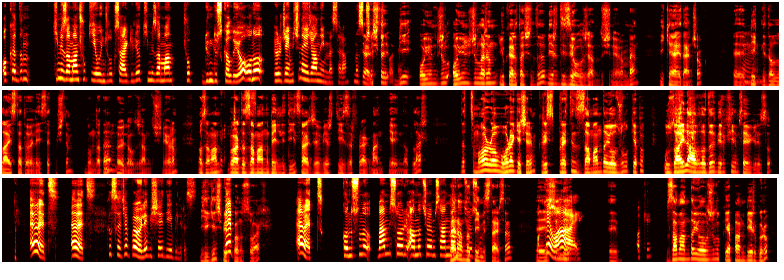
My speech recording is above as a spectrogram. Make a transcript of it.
O kadın kimi zaman çok iyi oyunculuk sergiliyor, kimi zaman çok dümdüz kalıyor. Onu göreceğim için heyecanlıyım mesela. Nasıl Ya bir şey işte ortaya. bir oyuncu oyuncuların yukarı taşıdığı bir dizi olacağını düşünüyorum ben. Hikayeden çok. Ee, Hmm. Big Little Lies'ta da öyle hissetmiştim. Bunda da hı. öyle olacağını düşünüyorum. O zaman bu Göreceğiz. arada zamanı belli değil. Sadece bir teaser fragman yayınladılar. The Tomorrow War'a geçelim. Chris Pratt'in zamanda yolculuk yapıp uzaylı avladığı bir film sevgilisi. Evet, evet. Kısaca böyle bir şey diyebiliriz. İlginç bir Ve konusu var. evet, konusunu ben mi söyle anlatıyorum, sen mi Ben anlatıyorsun? anlatayım istersen. Ee, Okey, şimdi vay. e, Okey. zamanda yolculuk yapan bir grup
